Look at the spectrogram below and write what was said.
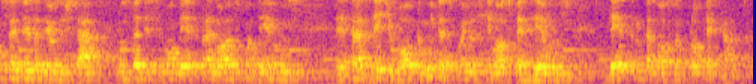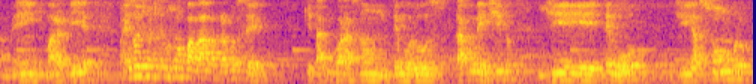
Com certeza Deus está nos dando esse momento para nós podermos é, trazer de volta muitas coisas que nós perdemos dentro da nossa própria casa. Amém, que maravilha. Mas hoje nós temos uma palavra para você que está com o coração temoroso, que está cometido de temor, de assombro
